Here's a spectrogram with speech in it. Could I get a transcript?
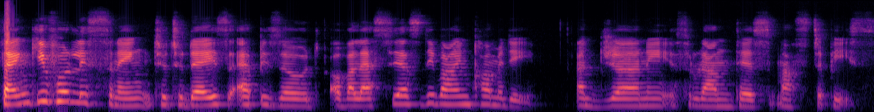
Thank you for listening to today's episode of Alessia's Divine Comedy, a journey through Dante's masterpiece.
